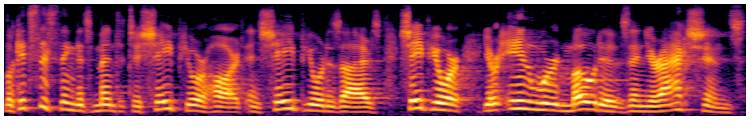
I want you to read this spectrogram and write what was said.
look, it's this thing that's meant to shape your heart and shape your desires, shape your, your inward motives and your actions.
